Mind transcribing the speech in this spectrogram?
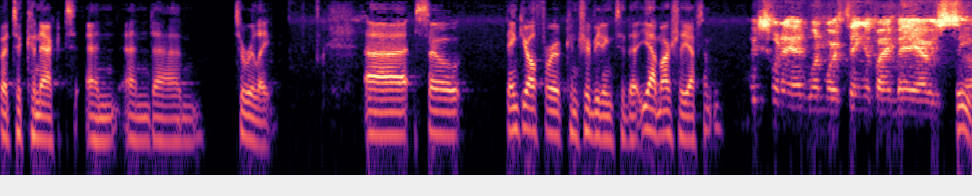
but to connect and, and um, to relate. Uh, so thank you all for contributing to the. Yeah, Marshall, you have something? I just want to add one more thing, if I may. I was, uh,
